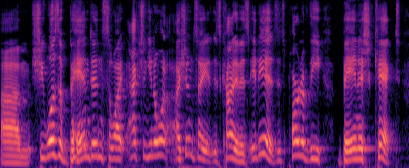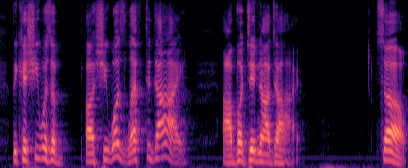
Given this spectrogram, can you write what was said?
Um, she was abandoned, so I actually, you know what? I shouldn't say it's kind of is. It is. It's part of the banished kicked because she was a uh, she was left to die, uh, but did not die. So,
